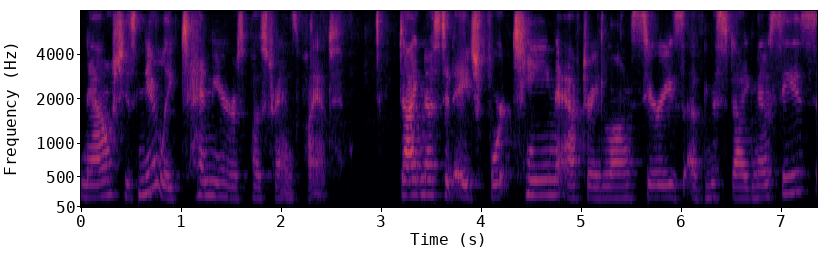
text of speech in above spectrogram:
now she's nearly 10 years post-transplant. Diagnosed at age 14 after a long series of misdiagnoses,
